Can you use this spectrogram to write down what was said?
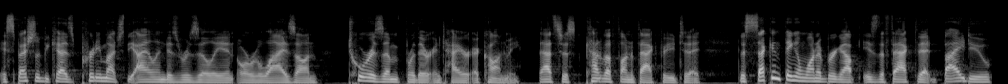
especially because pretty much the island is resilient or relies on tourism for their entire economy. That's just kind of a fun fact for you today. The second thing I want to bring up is the fact that Baidu,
